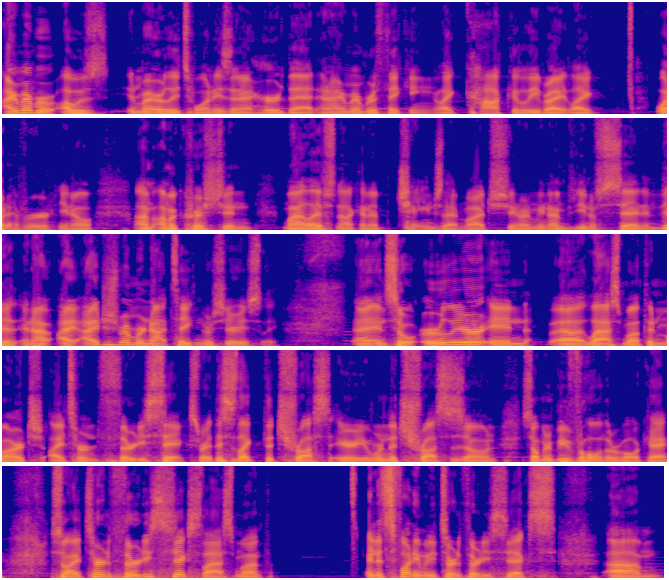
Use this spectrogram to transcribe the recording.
I remember I was in my early 20s and I heard that, and I remember thinking like cockily, right? Like, whatever, you know. I'm, I'm a Christian. My life's not going to change that much. You know what I mean? I'm, you know, set and this. And I, I just remember not taking her seriously. And so earlier in uh, last month in March, I turned 36, right? This is like the trust area. We're in the trust zone. So I'm going to be vulnerable, okay? So I turned 36 last month. And it's funny when you turn 36, um,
